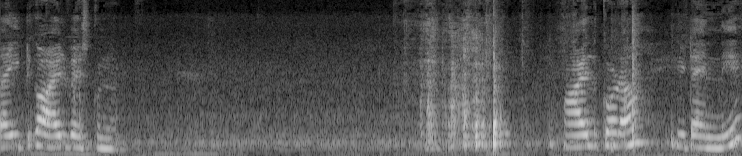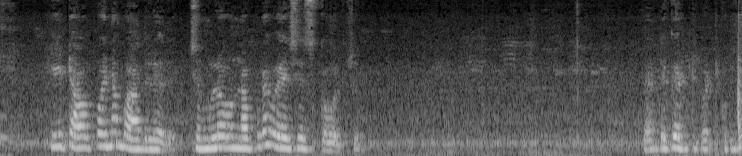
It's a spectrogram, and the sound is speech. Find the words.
లైట్గా ఆయిల్ వేసుకుందాం. ఆయిల్ కూడా హీట్ అయింది. హీట్ అవ్వకపోయినా బాధలేదు. చిమ్లో ఉన్నప్పుడే వేసేసుకోవచ్చు. పెద్ద గట్టి పెట్టుకుంటే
